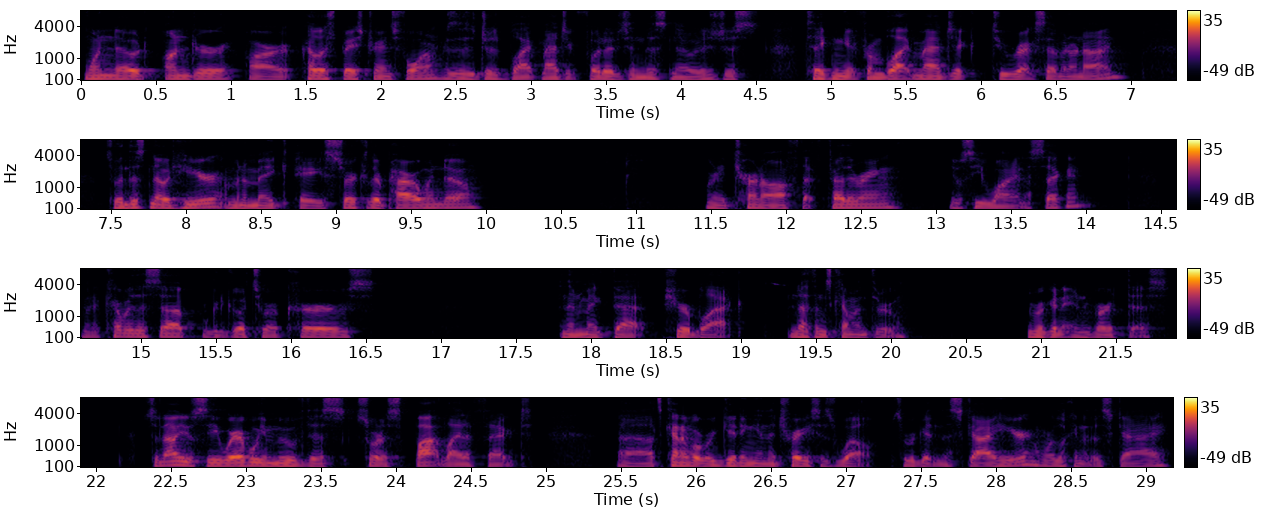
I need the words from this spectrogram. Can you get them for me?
one node under our color space transform, because this is just Blackmagic footage, and this node is just taking it from Blackmagic to Rec 709. So in this node here, I'm going to make a circular power window. We're going to turn off that feathering. You'll see why in a second. I'm going to cover this up. We're going to go to our curves and then make that pure black. Nothing's coming through. And we're going to invert this. So now you'll see wherever we move this sort of spotlight effect, uh, that's kind of what we're getting in the trace as well. So we're getting the sky here. We're looking at the sky.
